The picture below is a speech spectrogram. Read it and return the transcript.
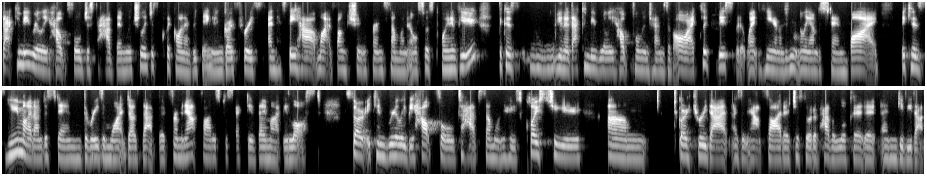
that can be really helpful just to have them literally just click on everything and go through and see how it might function from someone else's point of view because you know that can be really helpful in terms of oh i clicked this but it went here and i didn't really understand why because you might understand the reason why it does that but from an outsider's perspective they might be lost so it can really be helpful to have someone who's close to you um, to go through that as an outsider to sort of have a look at it and give you that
